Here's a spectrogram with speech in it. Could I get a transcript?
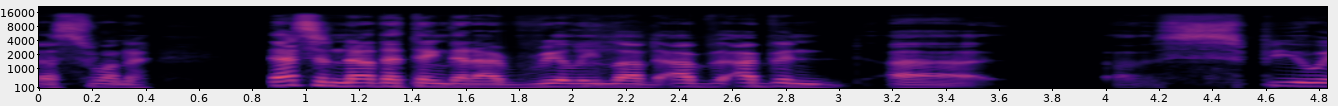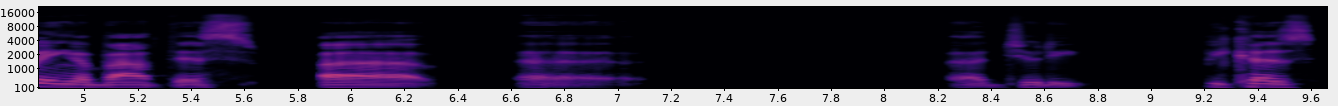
That's one of that's another thing that I really loved. I've I've been uh, uh, spewing about this, uh, uh, uh, Judy, because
